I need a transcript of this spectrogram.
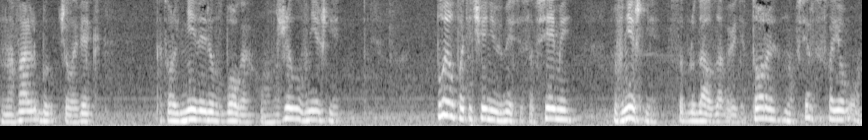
Наваль был человек, который не верил в Бога. Он жил внешне, плыл по течению вместе со всеми, внешне соблюдал заповеди Торы, но в сердце своем он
